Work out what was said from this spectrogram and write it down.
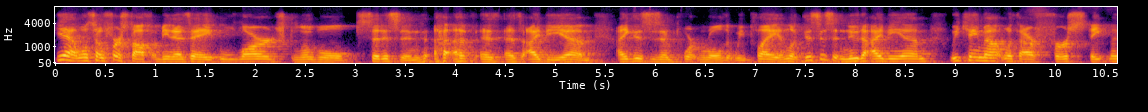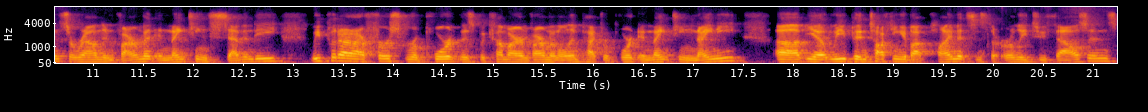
Yeah, well, so first off, I mean, as a large global citizen of, as, as IBM, I think this is an important role that we play. And look, this isn't new to IBM. We came out with our first statements around environment in 1970. We put out our first report that's become our environmental impact report in 1990. Uh, you know, we've been talking about climate since the early 2000s.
